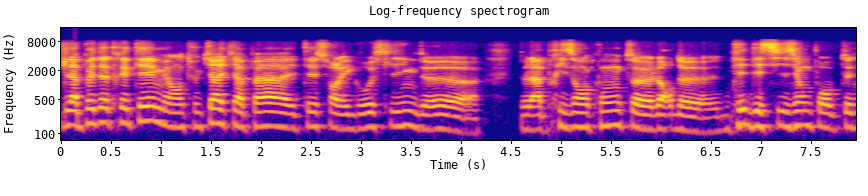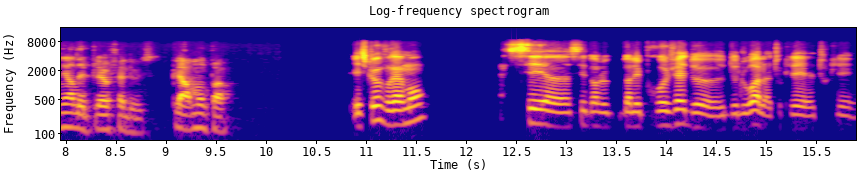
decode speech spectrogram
qui l'a peut-être été, mais en tout cas qui n'a pas été sur les grosses lignes de, euh, de la prise en compte euh, lors de, des décisions pour obtenir des playoffs à 12. Clairement pas. Est-ce que vraiment c'est euh, dans, le, dans les projets de, de, loi, là, toutes les, toutes les,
